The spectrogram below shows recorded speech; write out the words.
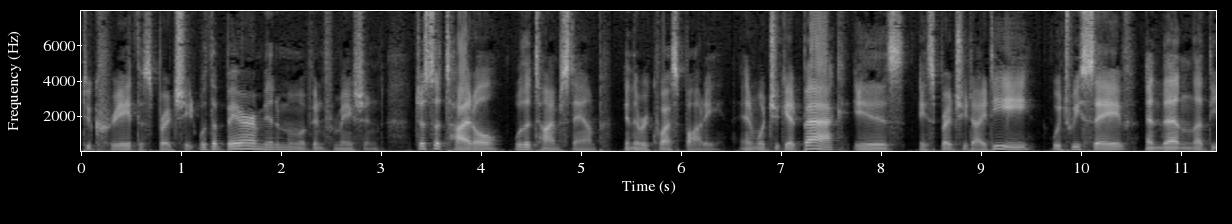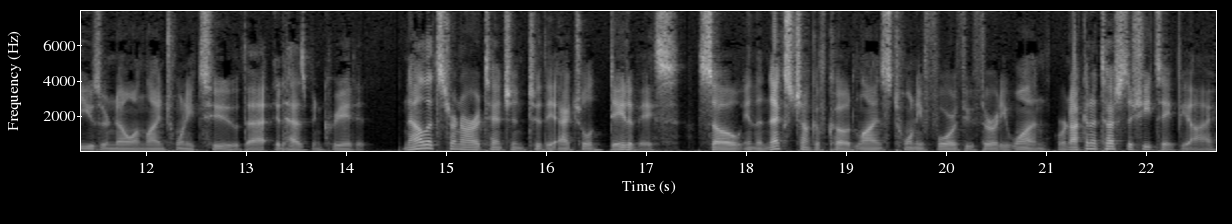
to create the spreadsheet with a bare minimum of information, just a title with a timestamp in the request body. And what you get back is a spreadsheet ID, which we save and then let the user know on line 22 that it has been created. Now let's turn our attention to the actual database. So in the next chunk of code, lines 24 through 31, we're not going to touch the Sheets API.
